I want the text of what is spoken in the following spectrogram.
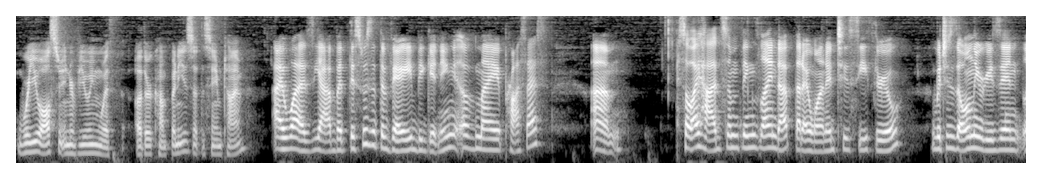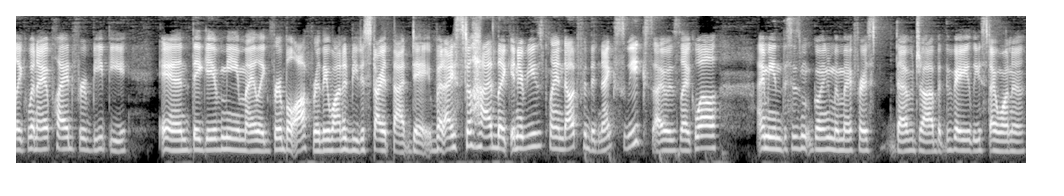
Were you also interviewing with other companies at the same time? I was, yeah, but this was at the very beginning of my process. Um, so I had some things lined up that I wanted to see through, which is the only reason. Like when I applied for Beepi and they gave me my like verbal offer. They wanted me to start that day. But i still had like interviews planned out for the next week. So i was like well i mean this is going to be my first dev job. At the very least i want to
